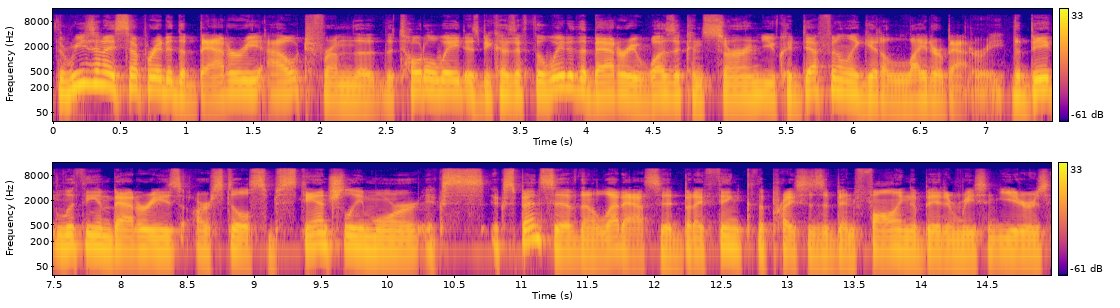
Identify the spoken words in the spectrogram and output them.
The reason I separated the battery out from the, the total weight is because if the weight of the battery was a concern, you could definitely get a lighter battery. The big lithium batteries are still substantially more ex expensive than a lead acid, but I think the prices have been falling a bit in recent years,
